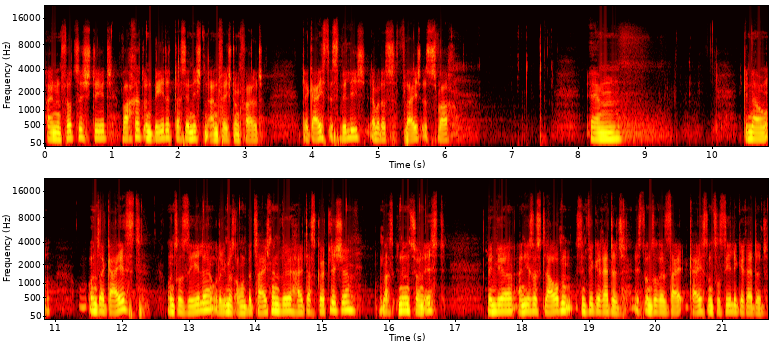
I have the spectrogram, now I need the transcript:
41 steht, wachet und betet, dass ihr nicht in Anfechtung fallt. Der Geist ist willig, aber das Fleisch ist schwach. Ähm, genau, unser Geist unsere Seele oder wie man es auch mal bezeichnen will, halt das Göttliche, was in uns schon ist. Wenn wir an Jesus glauben, sind wir gerettet, ist unser Geist, unsere Seele gerettet.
